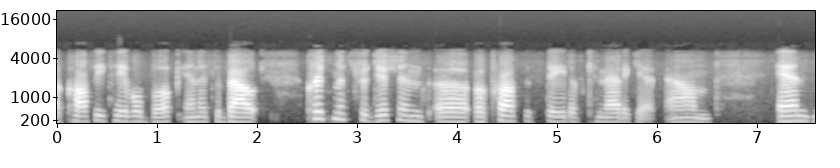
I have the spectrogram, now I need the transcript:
a coffee table book, and it's about Christmas traditions uh, across the state of Connecticut. Um, and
